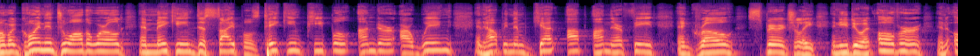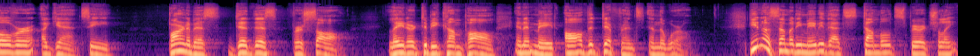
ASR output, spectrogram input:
When we're going into all the world and making disciples, taking people under our wing and helping them get up on their feet and grow spiritually. And you do it over and over again. See, Barnabas did this for Saul later to become Paul, and it made all the difference in the world. Do you know somebody maybe that stumbled spiritually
